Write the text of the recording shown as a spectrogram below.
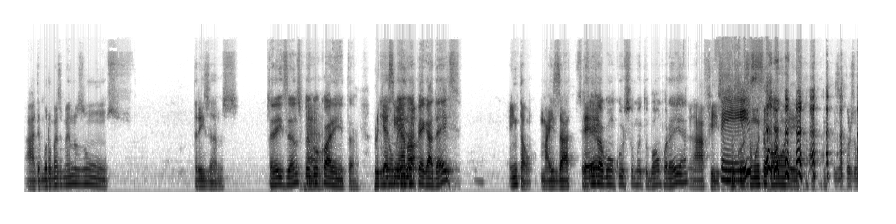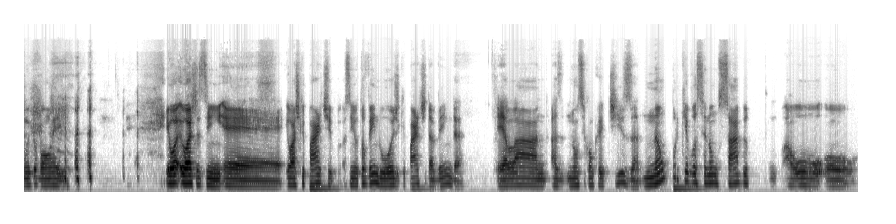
Ah, demorou mais ou menos uns três anos. Três anos pegou é. 40. Porque e assim. Ela vai pegar 10? Então, mas até. Você fez algum curso muito bom por aí? É? Ah, fiz. Fez. Fiz um curso muito bom aí. fiz um curso muito bom aí. Eu, eu acho assim, é, eu acho que parte, assim, eu tô vendo hoje que parte da venda, ela não se concretiza, não porque você não sabe o, o,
